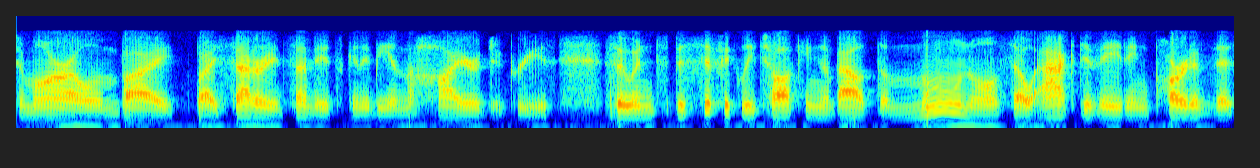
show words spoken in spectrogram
tomorrow, and by by Saturday and Sunday it's going to be in the higher degrees. So, in specifically talking about the moon also activating part of this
